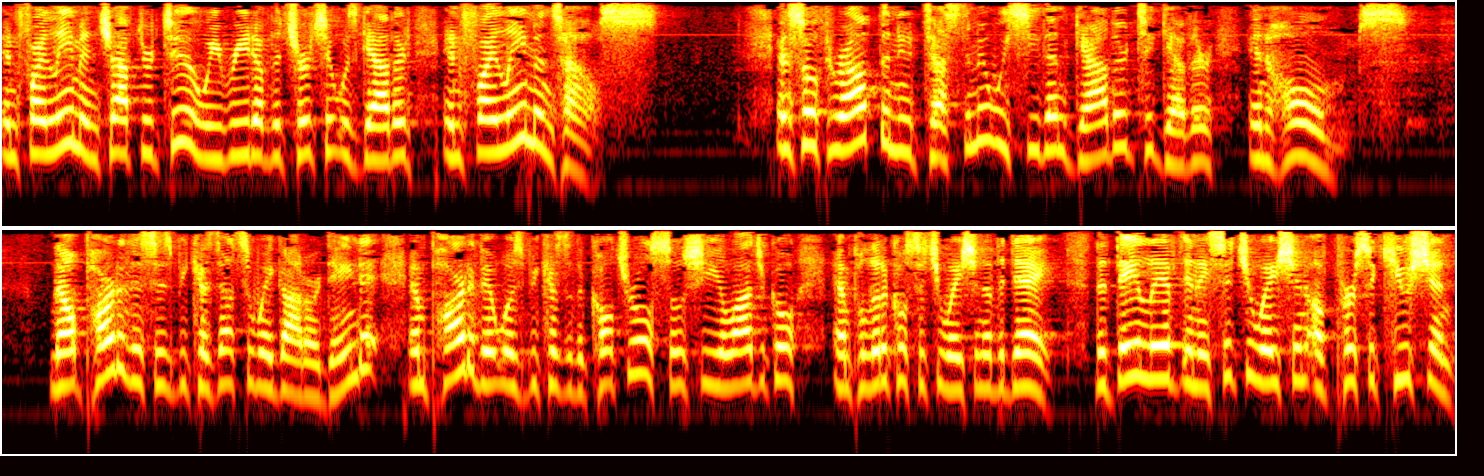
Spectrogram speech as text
In Philemon chapter 2, we read of the church that was gathered in Philemon's house. And so throughout the New Testament, we see them gathered together in homes. Now, part of this is because that's the way God ordained it, and part of it was because of the cultural, sociological, and political situation of the day. That they lived in a situation of persecution.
